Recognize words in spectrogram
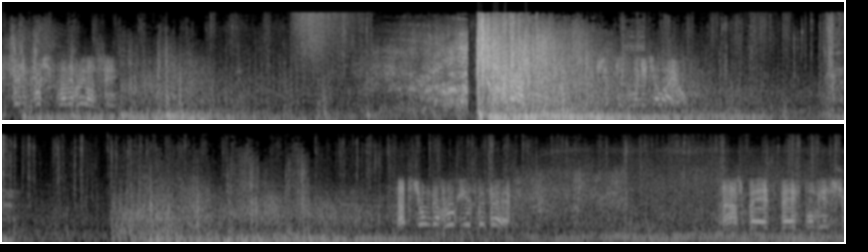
Wystrzelił pocisk manewrujący. Wszystkie dłonie działają. Nadciąga wrogi SBP. Nasz BSP w powietrzu.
